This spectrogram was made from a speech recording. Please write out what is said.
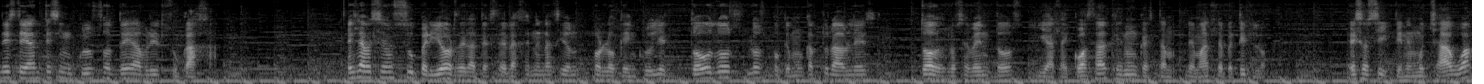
desde antes incluso de abrir su caja. Es la versión superior de la tercera generación, por lo que incluye todos los Pokémon capturables, todos los eventos y a Rayquaza que nunca está de más repetirlo. Eso sí, tiene mucha agua,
